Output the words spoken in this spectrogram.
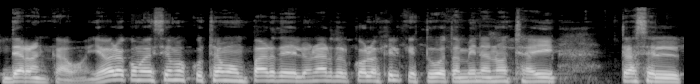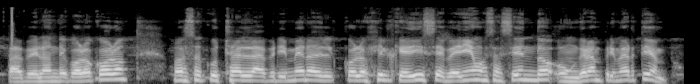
de Rancagua. Y ahora, como decíamos, escuchamos un par de Leonardo el Colo Gil que estuvo también anoche ahí tras el papelón de Colo Colo. Vamos a escuchar la primera del Colo Gil que dice, veníamos haciendo un gran primer tiempo.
